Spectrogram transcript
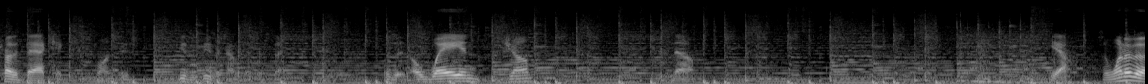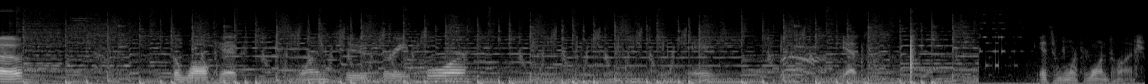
Try the back kick. one, on, these. These are, these are kind of interesting. Was it away and jump? No. Yeah. So one of those. The wall kick. One, two, three, four. Eight. Yep. It's worth one punch.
